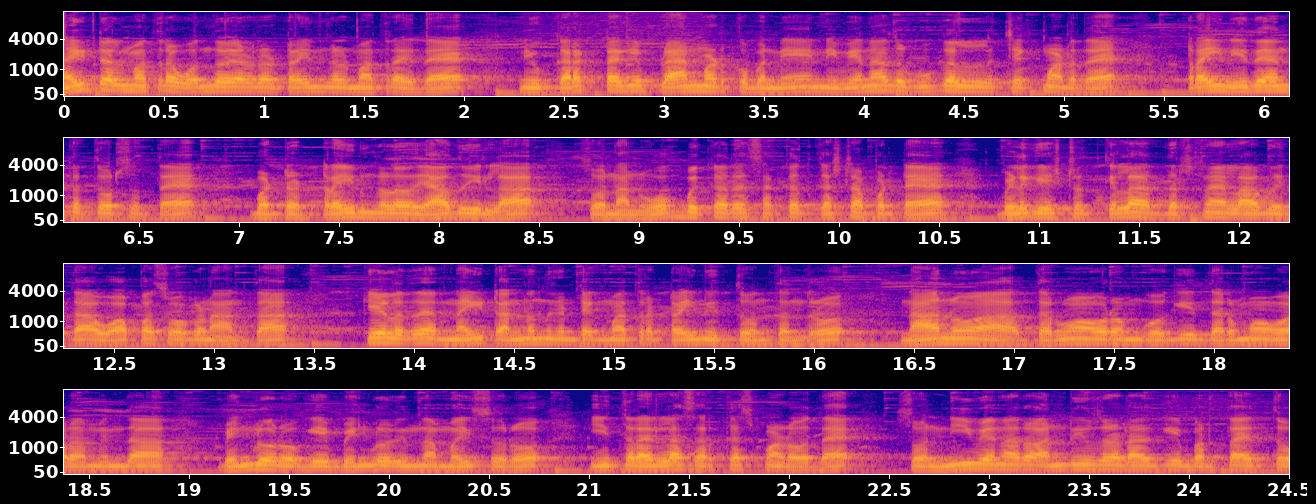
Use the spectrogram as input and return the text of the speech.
ನೈಟಲ್ಲಿ ಮಾತ್ರ ಒಂದೋ ಎರಡೋ ಟ್ರೈನ್ಗಳು ಮಾತ್ರ ಇದೆ. ನೀವು ಕರೆಕ್ಟಾಗಿ ಪ್ಲ್ಯಾನ್ ಮಾಡ್ಕೊಬನ್ನಿ ನೀವೇನಾದರೂ ಗೂಗಲ್ ಚೆಕ್ ಮಾಡಿದೆ ಟ್ರೈನ್ ಇದೆ ಅಂತ ತೋರಿಸುತ್ತೆ, ಬಟ್ ಟ್ರೈನ್ಗಳು ಯಾವುದೂ ಇಲ್ಲ. ಸೊ ನಾನು ಹೋಗ್ಬೇಕಾದ್ರೆ ಸಖತ್ ಕಷ್ಟಪಟ್ಟೆ. ಬೆಳಗ್ಗೆ ಇಷ್ಟೊತ್ತಿಗೆಲ್ಲ ದರ್ಶನ ಎಲ್ಲ ಆಗೋಯ್ತಾ, ವಾಪಸ್ ಹೋಗೋಣ ಅಂತ. ಕೇಳಿದ್ರೆ ನೈಟ್ ಹನ್ನೊಂದು ಗಂಟೆಗೆ ಮಾತ್ರ ಟ್ರೈನ್ ಇತ್ತು ಅಂತಂದರು. ನಾನು ಆ ಧರ್ಮವರಂಗೆ ಹೋಗಿ ಧರ್ಮವರಮಿಂದ ಬೆಂಗಳೂರು ಹೋಗಿ, ಬೆಂಗಳೂರಿಂದ ಮೈಸೂರು, ಈ ಥರ ಎಲ್ಲ ಸರ್ಕಸ್ ಮಾಡೋದೆ. ಸೊ ನೀವೇನಾದ್ರು ಅನ್ಯೂಸ್ಡ್ ಆಗಿ ಬರ್ತಾ ಇತ್ತು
